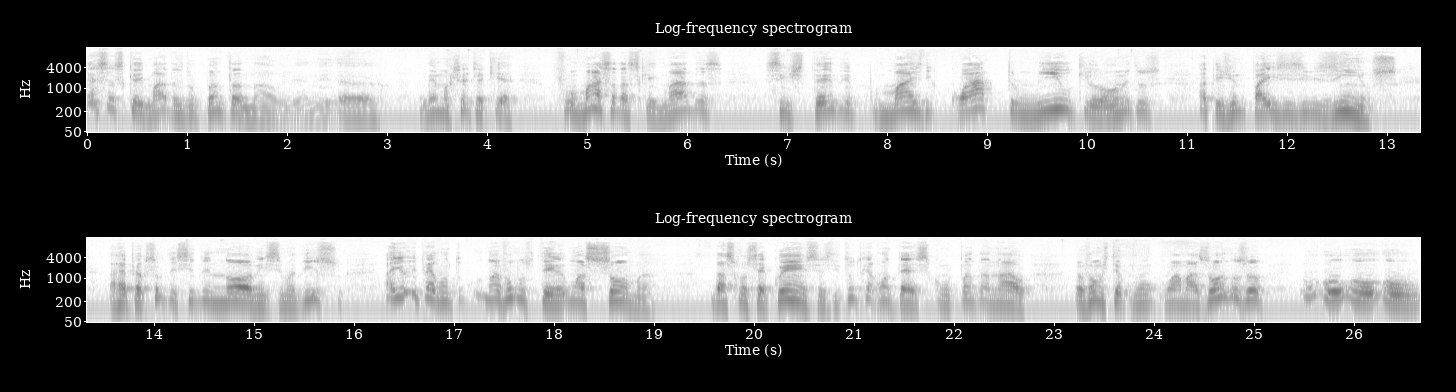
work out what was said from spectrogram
Essas queimadas do Pantanal, Eliane, uh, minha manchete aqui é fumaça das queimadas se estende por mais de 4 mil quilômetros, atingindo países vizinhos. A repercussão tem sido enorme em cima disso. Aí eu lhe pergunto, nós vamos ter uma soma das consequências de tudo que acontece com o Pantanal, vamos ter com, com o Amazonas, ou o, o, o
